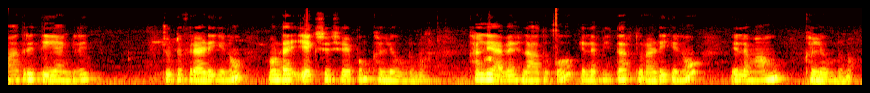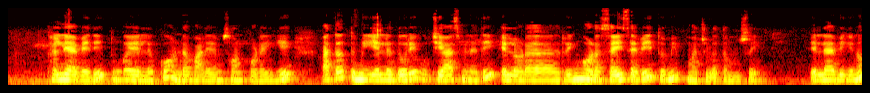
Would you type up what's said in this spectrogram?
ಮಾದರಿ ತೀಯಾಂಗಿಲಿ ಜುಟ್ಟು ಫ್ರೈಡಿಗಿನು ಉಂಡ ಎಕ್ಸ್ ಶೇಪಂ ಕಲ್ಲೆ ಉಡುನು ಕಲ್ಲೆ ಅವೆ ಹಲಾದಕ್ಕೂ ಎಲ್ಲ ಬಿದ್ದರ್ ತುರಡಿಗಿನು ಎಲ್ಲ ಮಾಮು ಖಲ್ಲೆ ಉಂಡುನು ಖಲ್ಲೆ ಅವೇದಿ ತುಂಗ ಎಲ್ಲಕ್ಕೂ ಅಂಡ ವಳಯಂ ಸೋನ್ ಪೊಡಯಿ ಅತ ತುಮಿ ಎಲ್ಲ ದೊರಿ ಉಚಿಯಾಸ್ ಮಿನದಿ ಎಲ್ಲೋಡ ರಿಂಗ್ ಓಡ ಸೈಸ್ ಅವಿ ತುಮಿ ಮಚುಲತ ಮುಸೈ ಎಲ್ಲ ಅವಿಗಿನು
